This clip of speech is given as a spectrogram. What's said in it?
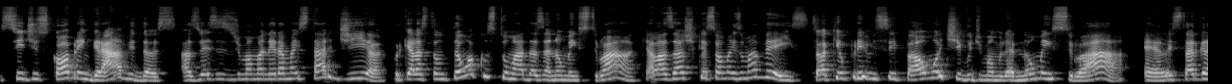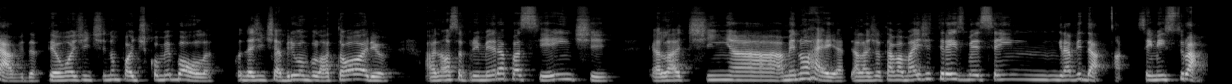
se descobrem grávidas, às vezes de uma maneira mais tardia, porque elas estão tão acostumadas a não menstruar que elas acham que é só mais uma vez. Só que o principal motivo de uma mulher não menstruar é ela estar grávida. Então a gente não pode comer bola. Quando a gente abriu o ambulatório, a nossa primeira paciente ela tinha amenorreia. Ela já estava mais de três meses sem engravidar, ah, sem menstruar.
